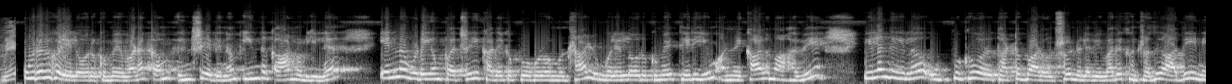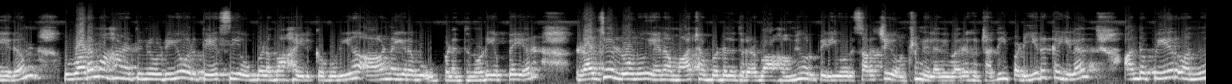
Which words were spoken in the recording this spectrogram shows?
මේ உறவுகள் எல்லோருக்குமே வணக்கம் இன்றைய தினம் இந்த காணொளியில என்ன விடயம் பற்றி கதைக்க போகிறோம் என்றால் உங்கள் எல்லோருக்குமே தெரியும் அண்மை காலமாகவே இலங்கையில உப்புக்கு ஒரு தட்டுப்பாடு ஒன்று நிலவி வருகின்றது அதே நேரம் வடமாகாணத்தினுடைய ஒரு தேசிய உப்பளமாக இருக்கக்கூடிய ஆணையரவு உப்பளத்தினுடைய பெயர் ரஜ லோனு என மாற்றப்பட்டது தொடர்பாகவுமே ஒரு பெரிய ஒரு சர்ச்சை ஒன்று நிலவி வருகின்றது இப்படி இருக்கையில அந்த பெயர் வந்து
